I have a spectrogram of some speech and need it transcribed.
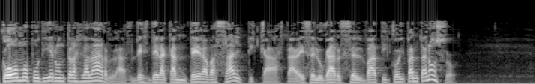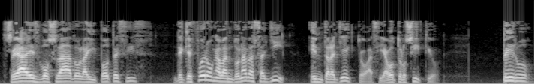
¿cómo pudieron trasladarlas desde la cantera basáltica hasta ese lugar selvático y pantanoso? Se ha esbozado la hipótesis de que fueron abandonadas allí en trayecto hacia otro sitio. Pero,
